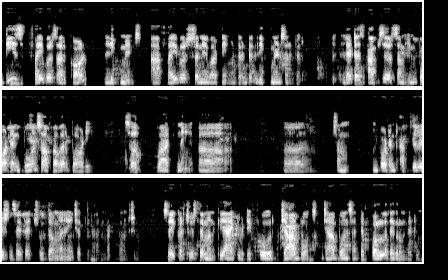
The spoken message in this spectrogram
These fibres are called ligaments ఆ ఫైబర్స్ అనే వాటిని ఏమంటారంటే లిగ్మెంట్స్ అంటారు. Let us observe some important bones of our body so వాటిని సమ్ ఇంపార్టెంట్ అబ్జర్వేషన్స్ అయితే చూద్దాము అని చెప్తున్నారు అనమాట బోన్స్లో సో ఇక్కడ చూస్తే మనకి activity four jaw bones jaw bones అంటే పొల్ల దగ్గర ఉండేటివి.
